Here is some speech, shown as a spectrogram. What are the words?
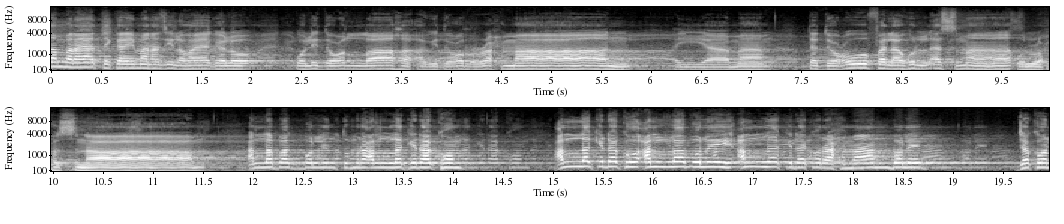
নম্বর আয়াতে কারিমা নাজিল হয়ে গেল কলিদুল্লাহ আবিদুর রহমান আইয়ামা তদউ ফালাহুল আসমাউল হুসনা। আল্লাহ পাক বললেন, তোমরা আল্লাহকে ডাকো আল্লাহকে ডাকো, আল্লাহ বলে, আল্লাহকে ডাকো, রহমান বলে। যখন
